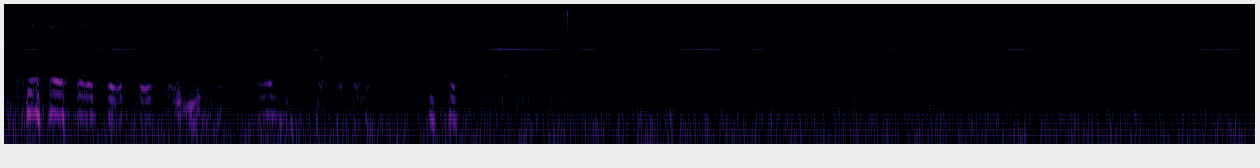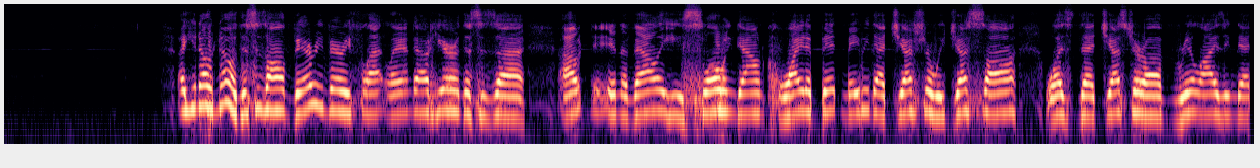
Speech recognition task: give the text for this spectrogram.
Uh, you know, no, this is all very, very flat land out here. This is uh, out in the valley. He's slowing down quite a bit. Maybe that gesture we just saw was that gesture of realizing that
